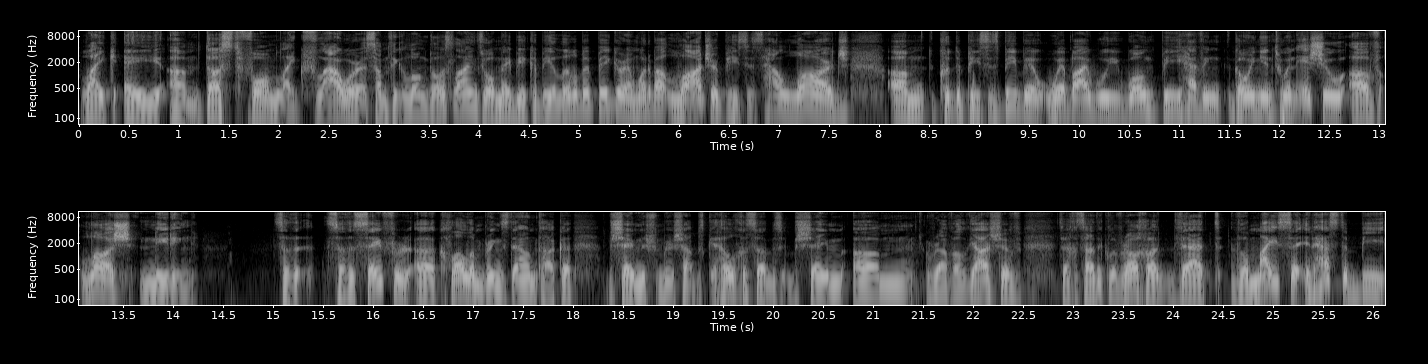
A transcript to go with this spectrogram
like a um, dust form, like flour or something along those lines, or maybe it could be a little bit bigger? And what about larger pieces? How large um, could the pieces be, whereby we won't be having going into an issue of lush kneading? So the so the Sefer uh, Klalim brings down Taka b'shem Nishmir Shabbos Gehilchasa b'shem um, Rav Elyashiv Zechasadik Levracha that the Maisa it has to be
